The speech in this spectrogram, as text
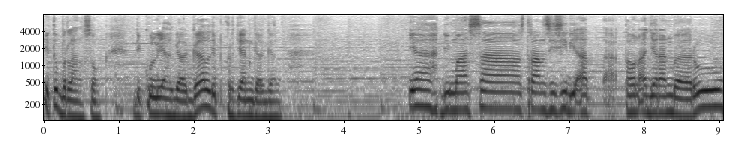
itu berlangsung. Di kuliah gagal di pekerjaan gagal. Ya di masa transisi di tahun ajaran baru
